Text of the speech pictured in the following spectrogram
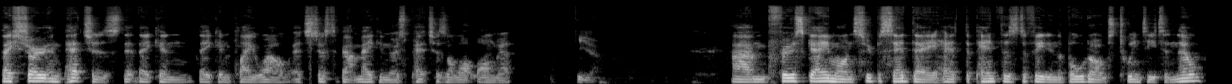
They show in patches that they can they can play well. It's just about making those patches a lot longer. Yeah. Um, first game on Super Saturday had the Panthers defeating the Bulldogs twenty to nil.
